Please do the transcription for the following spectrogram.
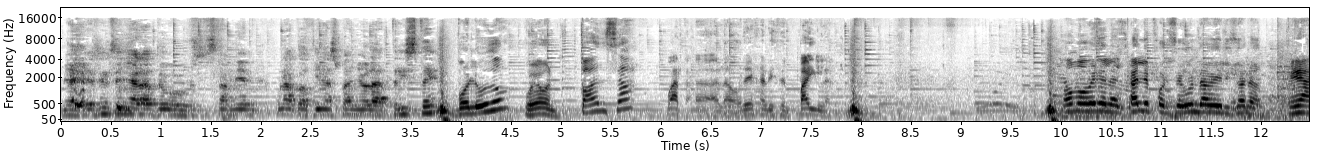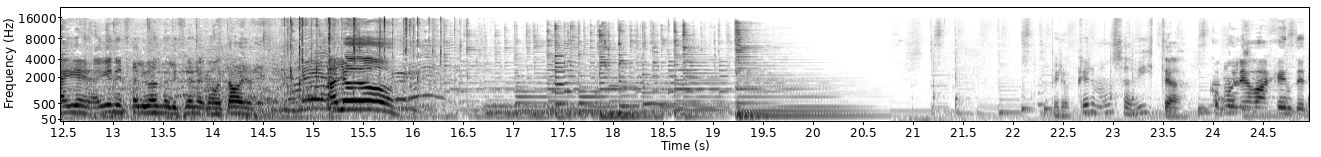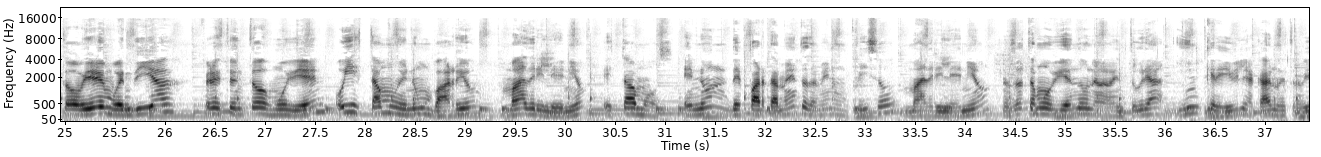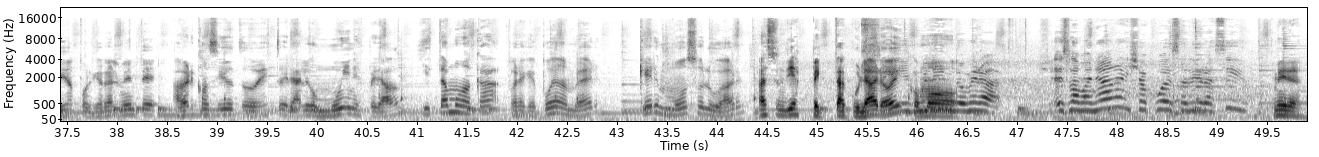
Mira, ¿quieres enseñar a tus también una cocina española triste? Boludo, weón. Panza, guata. A la oreja le dicen paila. Vamos a ver al alcalde por segunda vez, Lizana. Mira, ahí viene, ahí viene saludando Lizana como estaba yo. ¡Saludos! Pero qué hermosa vista. ¿Cómo les va, gente? ¿Todo bien? Buen día. Espero estén todos muy bien. Hoy estamos en un barrio madrileño. Estamos en un departamento, también un piso madrileño. Nosotros estamos viviendo una aventura increíble acá en nuestra vida porque realmente haber conseguido todo esto era algo muy inesperado. Y estamos acá para que puedan ver qué hermoso lugar. Hace un día espectacular hoy, como... muy lindo, mira, es la mañana y ya puede salir así. Miren,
